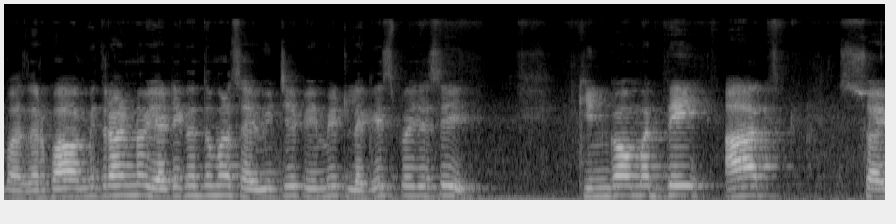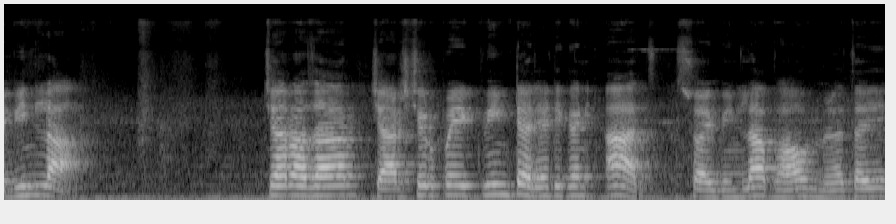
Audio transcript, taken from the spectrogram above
बाजारभाव. मित्रांनो या ठिकाणी तुम्हाला सोयाबीनचे पेमेंट लगेच पाहिजे असेल. किनगावमध्ये आज सोयाबीनला चार हजार चारशे रुपये क्विंटल. या ठिकाणी आज सोयाबीनला भाव मिळत आहे.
